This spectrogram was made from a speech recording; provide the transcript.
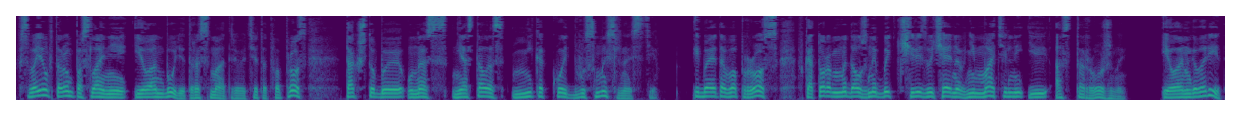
В своем втором послании Иоанн будет рассматривать этот вопрос так, чтобы у нас не осталось никакой двусмысленности, ибо это вопрос, в котором мы должны быть чрезвычайно внимательны и осторожны. Иоанн говорит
